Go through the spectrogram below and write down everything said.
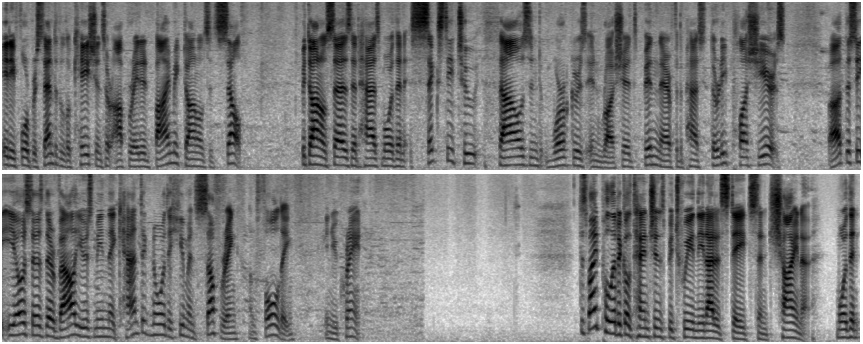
84% of the locations are operated by McDonald's itself. McDonald's says it has more than 62,000 workers in Russia. It's been there for the past 30 plus years. But the CEO says their values mean they can't ignore the human suffering unfolding in Ukraine. Despite political tensions between the United States and China, more than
